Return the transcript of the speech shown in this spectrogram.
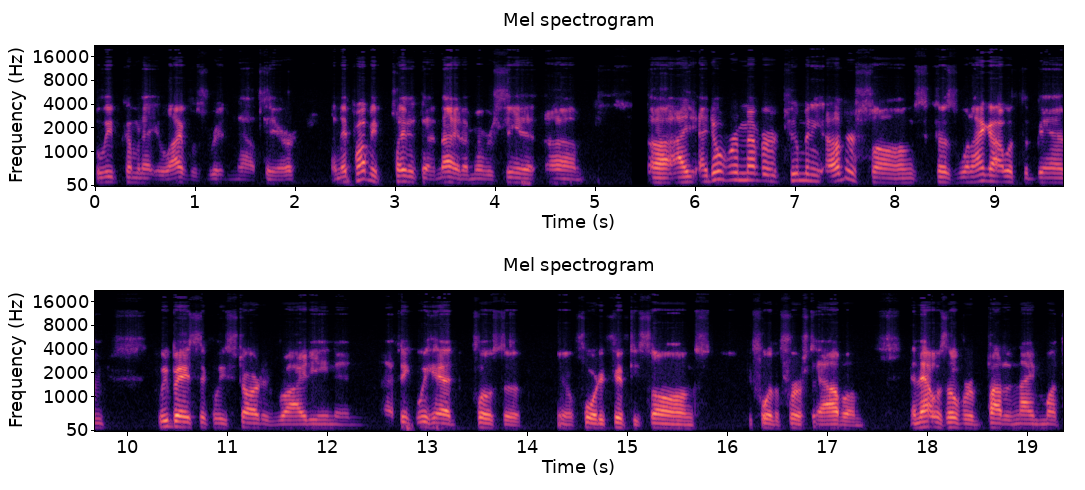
believe "Coming at You Live" was written out there. And they probably played it that night. I remember seeing it. Um, uh, I I don't remember too many other songs because when I got with the band, we basically started writing, and I think we had close to you know 40, 50 songs before the first album, and that was over about a nine month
